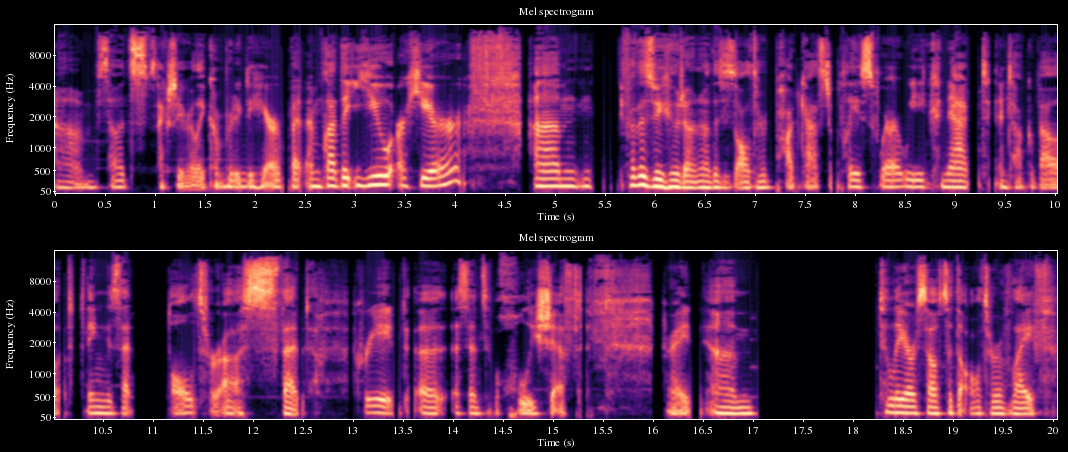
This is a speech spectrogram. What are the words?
Um, so it's actually really comforting to hear, but I'm glad that you are here. Um, for those of you who don't know, this is Altered Podcast, a place where we connect and talk about things that alter us, that create a, a sense of a holy shift, right? Um, to lay ourselves at the altar of life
